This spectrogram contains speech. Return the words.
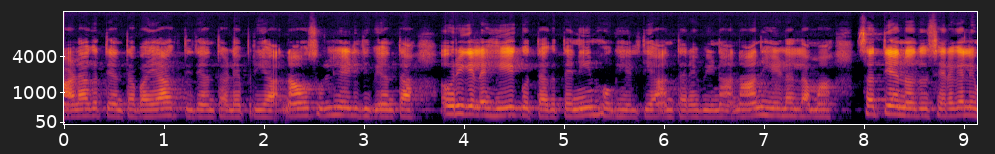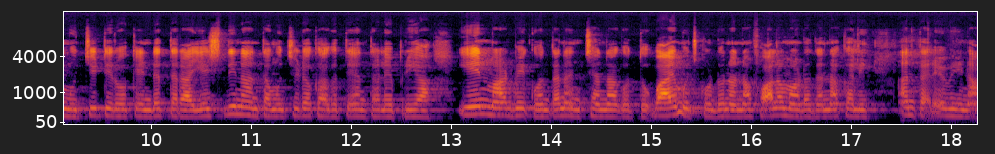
ಹಾಳಾಗುತ್ತೆ ಅಂತ ಭಯ ಆಗ್ತಿದೆ ಅಂತಾಳೆ ಪ್ರಿಯಾ. ನಾವು ಸುಳ್ಳು ಹೇಳಿದ್ದೀವಿ ಅಂತ ಅವರಿಗೆಲ್ಲ ಹೇಗೆ ಗೊತ್ತಾಗುತ್ತೆ? ನೀನು ಹೋಗಿ ಹೇಳ್ತೀಯಾ? ಅಂತಾರೆ ವೀಣಾ. ನಾನು ಹೇಳಲ್ಲಮ್ಮ. ಸತ್ಯ ಅನ್ನೋದು ಸೆರಗಲೆ ಮುಚ್ಚಿಟ್ಟಿರೋ ಕೆಂಡದ ಥರ ಎಷ್ಟು ದಿನ ಅಂತ ಮುಚ್ಚಿಡೋಕ್ಕಾಗುತ್ತೆ ಅಂತಾಳೆ ಪ್ರಿಯಾ. ಏನು ಮಾಡಬೇಕು ಅಂತ ನಂಗೆ ಚೆನ್ನಾಗಿ ಗೊತ್ತು ಬಾಯಿ ಮುಚ್ಕೊಂಡು ನನ್ನ ಫಾಲೋ ಮಾಡೋದನ್ನು ಕಲಿ ಅಂತಾರೆ ವೀಣಾ.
